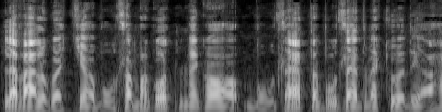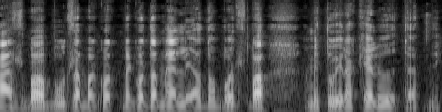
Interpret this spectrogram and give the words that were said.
leválogatja a búzamagot, meg a búzát, a búzát beküldi a házba, a búzamagot meg oda mellé a dobozba, amit újra kell ültetni.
